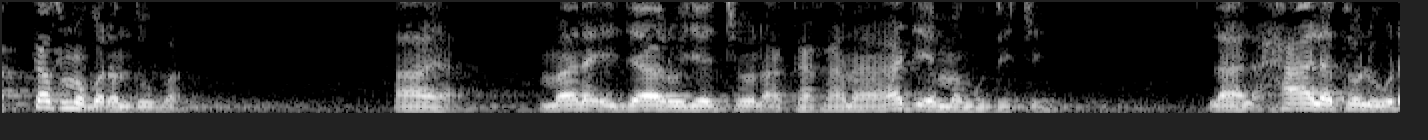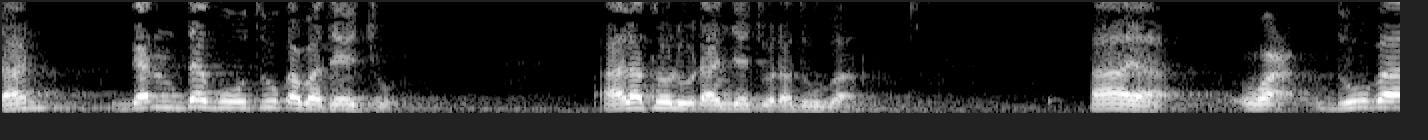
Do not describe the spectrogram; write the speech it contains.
akkasuma godhan duuba mana ijaaruu jechuun akka kanaa jeen manguddichi laal haala toluudhaan ganda guutuu qabate jechuudha haala toluudhaan jechuudha duuba duuba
